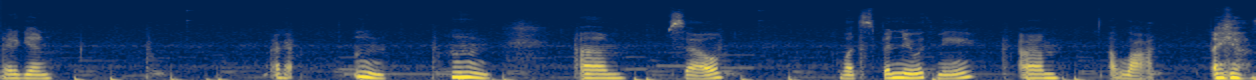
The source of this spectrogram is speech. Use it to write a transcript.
yet again. Okay. Mm. um, so, what's been new with me? Um, a lot, I guess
